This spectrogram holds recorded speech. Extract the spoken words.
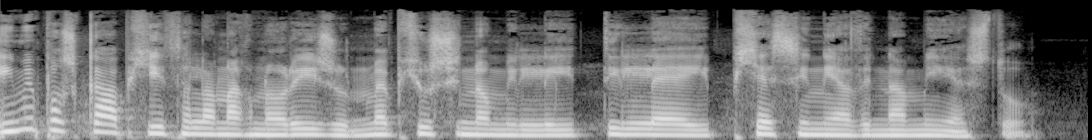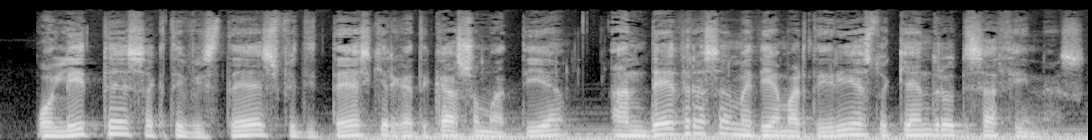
ή μήπως κάποιοι ήθελαν να γνωρίζουν με ποιους συνομιλεί, τι λέει, ποιες είναι οι αδυναμίες του; Πολίτες, ακτιβιστές, φοιτητές και εργατικά σωματεία αντέδρασαν με διαμαρτυρία στο κέντρο της Αθήνας.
